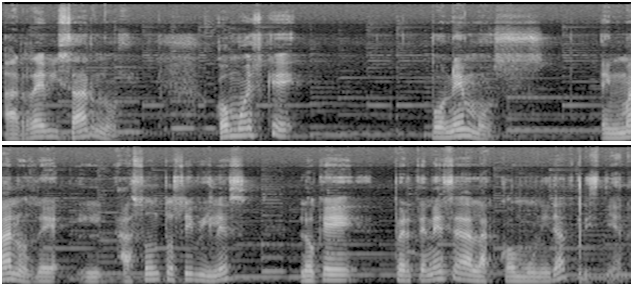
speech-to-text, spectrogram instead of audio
a revisarnos ¿Cómo es que ponemos en manos de asuntos civiles lo que pertenece a la comunidad cristiana?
